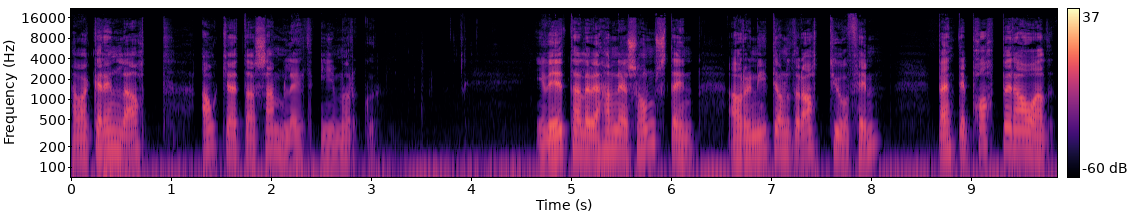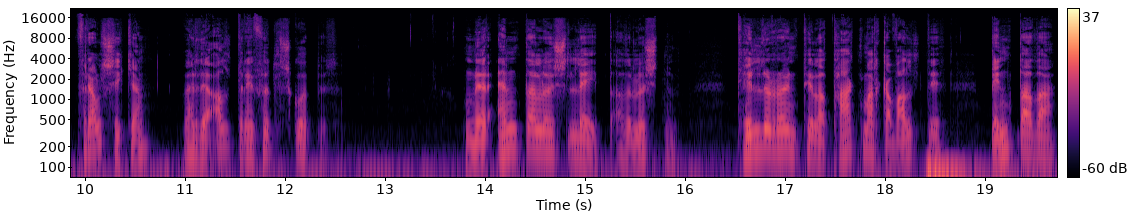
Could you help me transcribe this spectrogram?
hafa greinlega átt ágæta samleið í mörgu. Í viðtali við Hannes Holmstein árið 1985 bendi Popper á að frjálsíkjan verði aldrei full sköpuð. Hún er endalös leit að lausnum, tilraun til að takmarka valdið binda það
